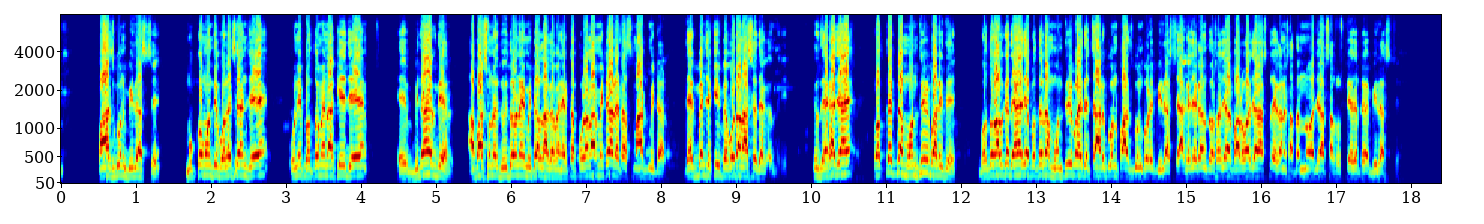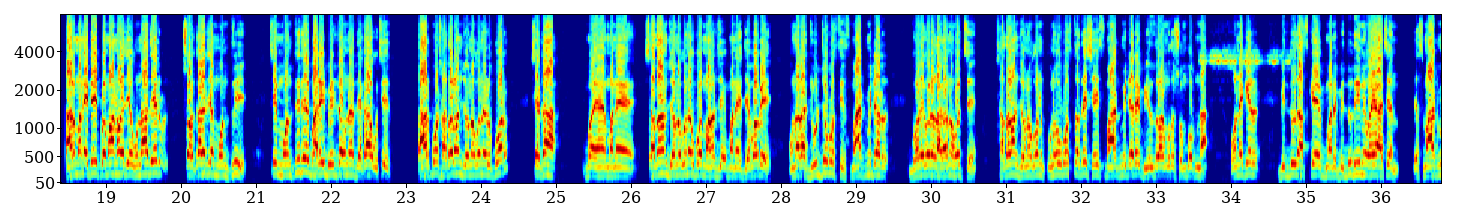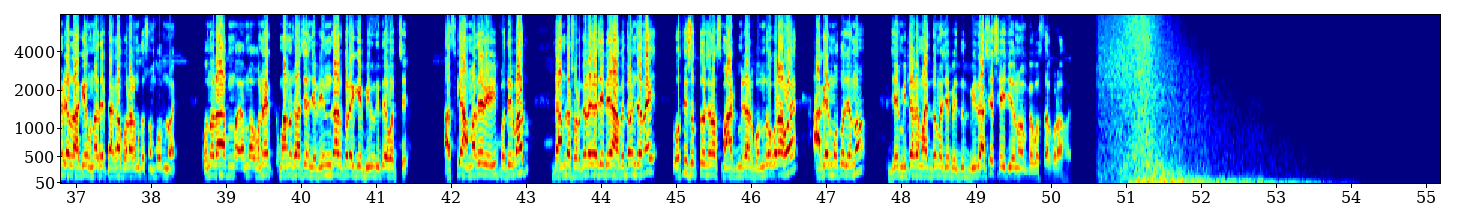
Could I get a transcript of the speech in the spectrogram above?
পাঁচ গুণ বিল আসছে। মুখ্যমন্ত্রী বলেছেন যে, উনি প্রথমে নাকি যে বিধায়কদের আবাসনে দুই ধরনের মিটার লাগাবেন, একটা পুরানা মিটার একটা স্মার্ট মিটার দেখবেন যে কি ব্যবধান আসে কিন্তু দেখা যায় প্রত্যেকটা মন্ত্রীর বাড়িতে, গতকালকে দেখা যায় প্রত্যেকটা মন্ত্রীর বাড়িতে চার গুণ, পাঁচ গুণ করে বিল আসছে। আগে যেখানে দশ হাজার, বারো হাজার আসতো, এখানে সাতান্ন হাজার, সাতষট্টি হাজার টাকা বিল আসছে। তার মানে এটাই প্রমাণ হয় যে, উনাদের সরকারের যে মন্ত্রী, সেই মন্ত্রীদের বাড়ির বিলটা উনার দেখা উচিত। তারপর সাধারণ জনগণের উপর সেটা মানে সাধারণ জনগণের উপর মানুষ মানে যেভাবে ওনারা জোর জবস্তি স্মার্ট মিটার ঘরে ঘরে লাগানো হচ্ছে, সাধারণ জনগণ কোনো অবস্থাতে সেই স্মার্ট মিটারে বিল দেওয়ার মতো সম্ভব না। অনেকের বিদ্যুৎ আজকে মানে বিদ্যুৎহীন হয়ে আছেন, যে স্মার্ট মিটার লাগে ওনাদের টাকা ভরার মতো সম্ভব নয়। ওনারা অনেক মানুষ আছেন যে ঋণদার করে গিয়ে বিল দিতে হচ্ছে। আজকে আমাদের এই প্রতিবাদ যে আমরা সরকারের কাছে এটাই আবেদন জানাই, অতি সত্ত্বর যেন স্মার্ট মিটার বন্ধ করা হয়, আগের মতো যেন যে মিটারের মাধ্যমে যে বিদ্যুৎ বিল আসে, সেই জন্য ব্যবস্থা করা হয়।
